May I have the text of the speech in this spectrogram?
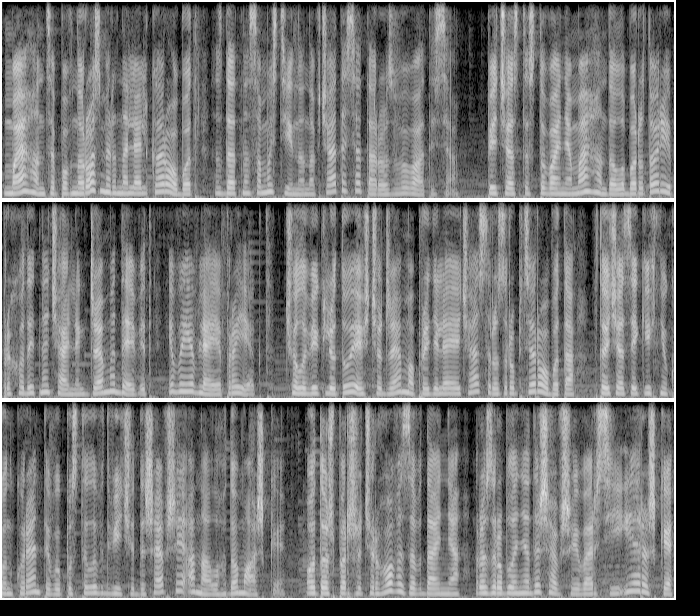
Меган це повнорозмірна лялька-робот, здатна самостійно навчатися та розвиватися. Під час тестування Меган до лабораторії приходить начальник Джеми Девід і виявляє проєкт. Чоловік лютує, що Джема приділяє час розробці робота, в той час як їхні конкуренти випустили вдвічі дешевший аналог домашки. Отож, першочергове завдання розроблення дешевшої версії іграшки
